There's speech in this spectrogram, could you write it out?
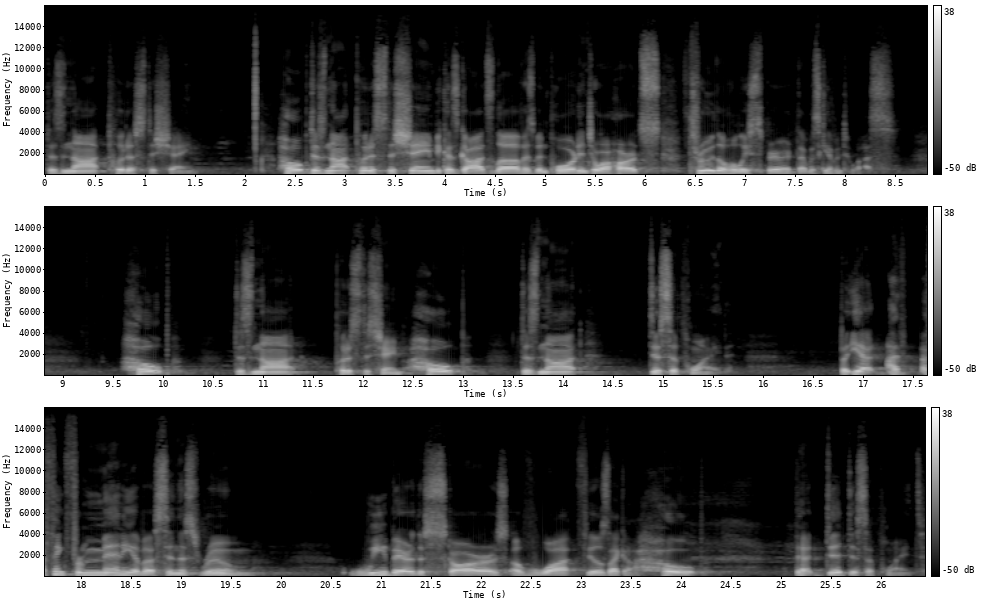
does not put us to shame. Hope does not put us to shame because God's love has been poured into our hearts through the Holy Spirit that was given to us. Hope does not put us to shame. Hope does not disappoint. But yet, I, I think for many of us in this room, we bear the scars of what feels like a hope that did disappoint,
